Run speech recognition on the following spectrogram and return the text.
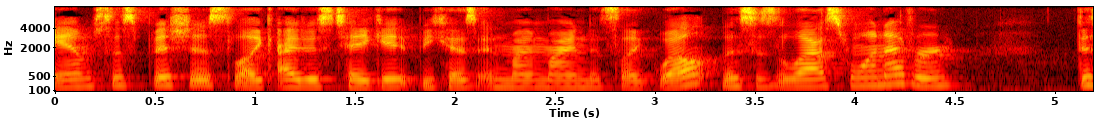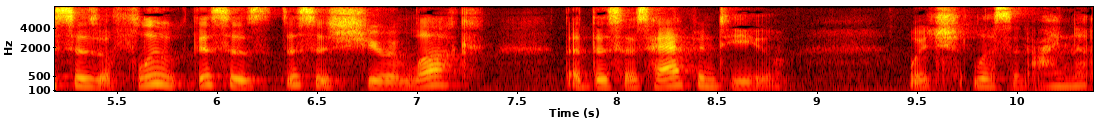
am suspicious, like I just take it because in my mind it's like, well, this is the last one ever. This is a fluke. This is this is sheer luck that this has happened to you. Which listen, I know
